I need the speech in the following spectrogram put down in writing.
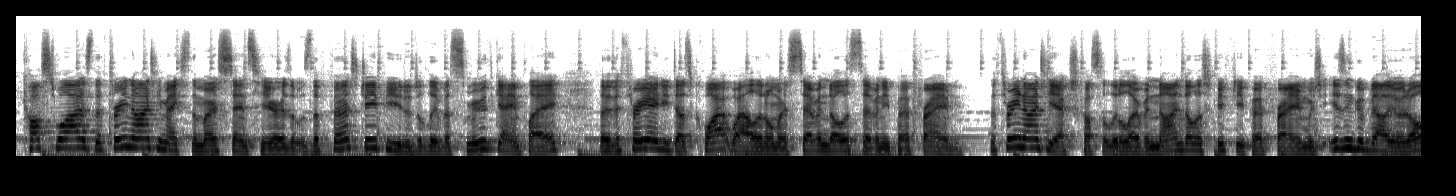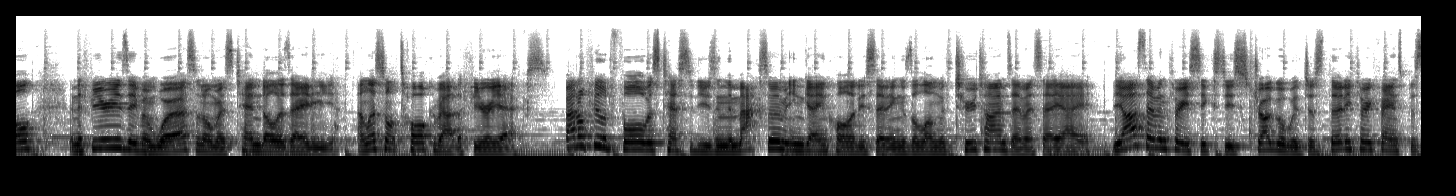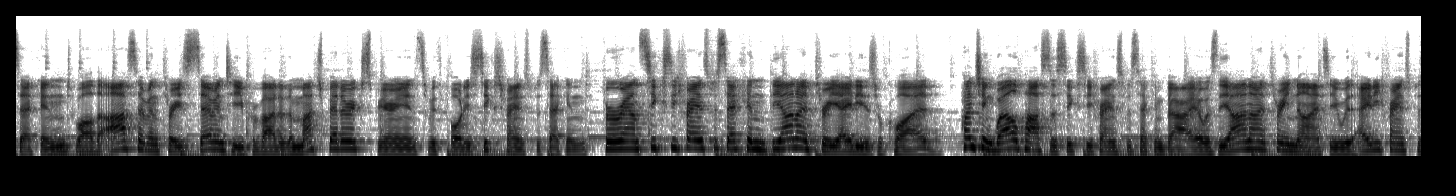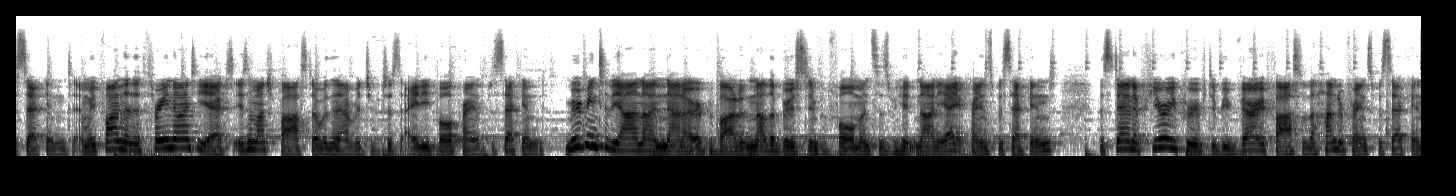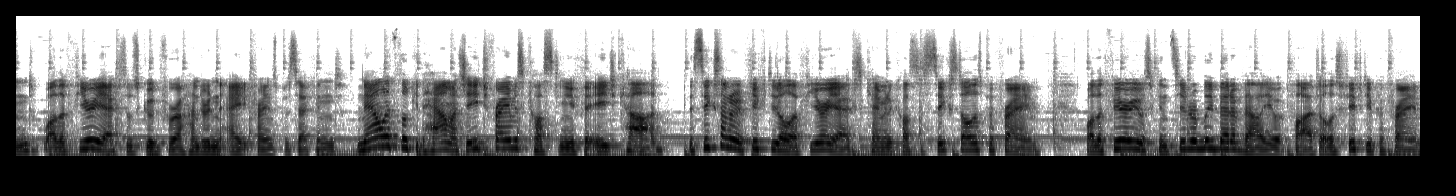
Cost-wise, the 390 makes the most sense here as it was the first GPU to deliver smooth gameplay, though the 380 does quite well at almost $7.70 per frame. The 390X costs a little over $9.50 per frame, which isn't good value at all, and the Fury is even worse at almost $10.80. And let's not talk about the Fury X. Battlefield 4 was tested using the maximum in-game quality settings along with 2 times MSAA. The R7 360 struggled with just 33 frames per second, while the R7 370 provided a much better experience with 46 frames per second. For around 60 frames per second, the R9 380 is required. Punching well past the 60 frames per second barrier was the R9 390 with 80 frames per second, and we find that the 390X isn't much faster with an average of just 84 frames per second. Moving to the R9 Nano provided another boost in performance as we hit 98 frames per second. The standard Fury proved to be very fast with 100 frames per second, while the Fury X was good for 108 frames per second. Now let's look at how much each frame is costing you for each card. The $650 Fury X came at a cost of $6 per frame, while the Fury was considerably better value at $5.50 per frame.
